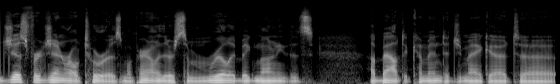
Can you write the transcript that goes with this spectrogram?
just for general tourism. Apparently, there's some really big money that's about to come into Jamaica to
